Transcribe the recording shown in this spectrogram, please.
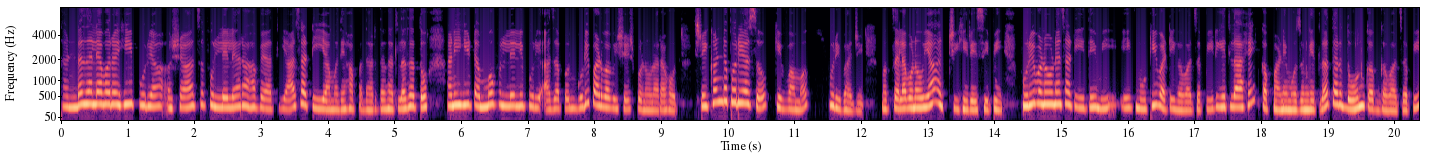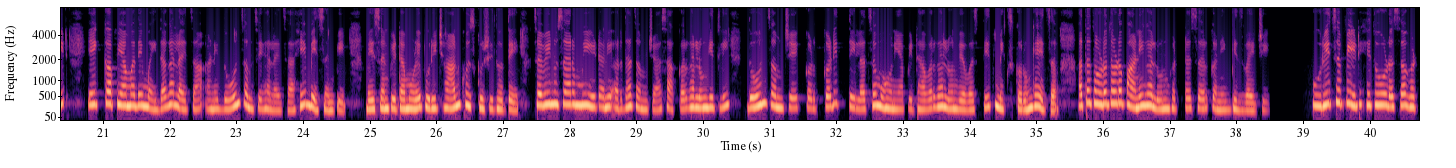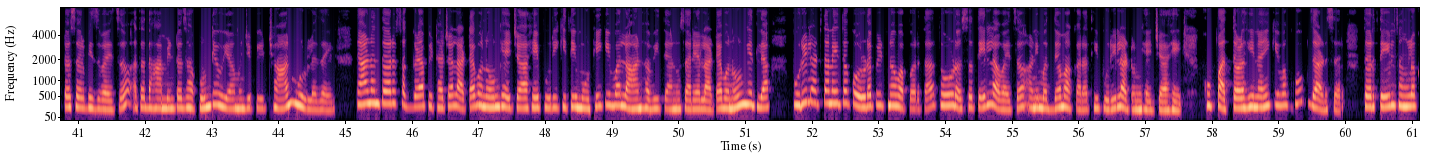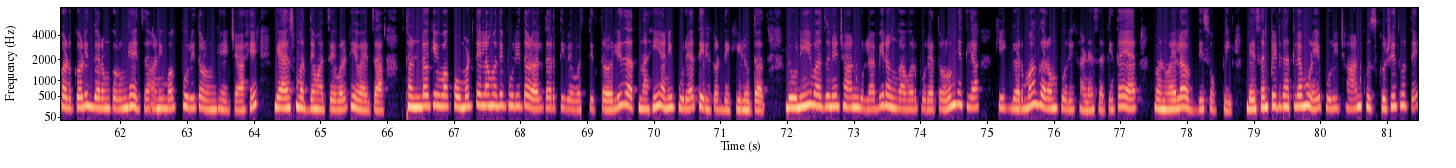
थंड झाल्यावरही पुऱ्या अशाच फुललेल्या राहाव्यात यासाठी यामध्ये हा पदार्थ घातला जातो आणि ही टम्म फुललेली पुरी आज आपण गुढीपाडवा विशेष बनवणार आहोत. श्रीखंड पुरी असो किंवा मग पुरी भाजी. मग चला बनवूया आजची ही रेसिपी पुरी बनवण्यासाठी इथे मी एक मोठी वाटी गव्हाचं पीठ घेतलं आहे. कपाने मोजून घेतलं तर दोन कप गव्हाचं पीठ एक कप यामध्ये मैदा घालायचा आणि दोन चमचे घालायचं आहे बेसन पीठ. बेसन पिठामुळे पुरी छान खुसखुशीत होते. चवीनुसार मीठ आणि अर्धा चमचा साखर घालून घेतली. दोन चमचे कडकडीत तेलाचं मोहन या पिठावर घालून व्यवस्थित मिक्स करून घ्यायचं. आता थोडं थोडं पाणी घालून घट्टसर कणिक भिजवायची. पुरीचं पीठ हे थोडंसं घट्टसर भिजवायचं. आता दहा मिनटं झाकून ठेवूया म्हणजे पीठ छान मुरलं जाईल. त्यानंतर सगळ्या पिठाच्या लाट्या बनवून घ्यायच्या आहे. पुरी किती मोठी किंवा लहान हवी त्यानुसार या लाट्या बनवून घेतल्या. पुरी लाटताना इथं कोरडं पीठ न वापरता थोडंसं तेल लावायचं आणि मध्यम आकारात ही पुरी लाटून घ्यायची आहे. खूप पातळही नाही किंवा खूप जाडसर. तर तेल चांगलं कडकडीत गरम करून घ्यायचं आणि मग पुरी तळून घ्यायची आहे. गॅस मध्यमाचेवर ठेवायचा. थंड किंवा कोमट तेलामध्ये पुरी तळल तर ती व्यवस्थित व्यवस्थित तळली जात नाही आणि पुऱ्या तेलकट देखील होतात. दोन्ही बाजूने छान गुलाबी रंगावर पुऱ्या तळून घेतल्या की गरमागरम पुरी खाण्यासाठी तयार बनवायला अगदी सोपी. बेसन पीठ घातल्यामुळे पुरी छान खुसखुशीत होते.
